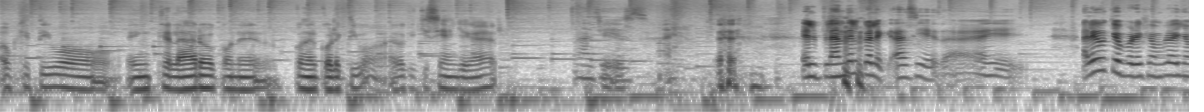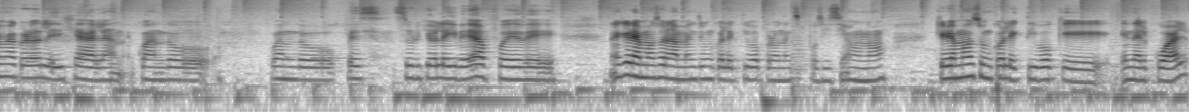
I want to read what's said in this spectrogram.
objetivo en claro con el, con el colectivo? ¿A lo que quisieran llegar? Así Sí, es. El plan del colectivo, así es. ay. Algo que, por ejemplo, yo me acuerdo, le dije a Alan cuando, cuando pues, surgió la idea fue de, no queremos solamente un colectivo para una exposición, ¿no? Queremos un colectivo que, en el cual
